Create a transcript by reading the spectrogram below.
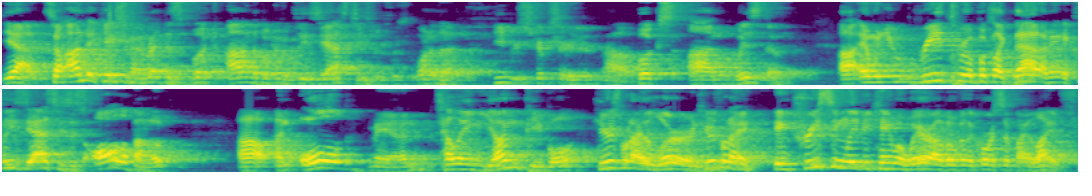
yeah, so on vacation, I read this book on the book of Ecclesiastes, which was one of the Hebrew scripture uh, books on wisdom. Uh, and when you read through a book like that, I mean, Ecclesiastes is all about uh, an old man telling young people, here's what I learned, here's what I increasingly became aware of over the course of my life.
